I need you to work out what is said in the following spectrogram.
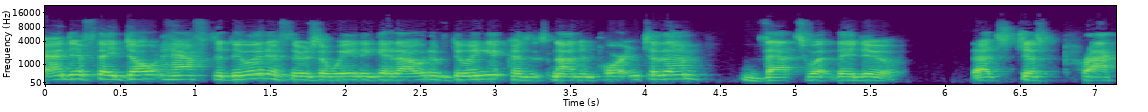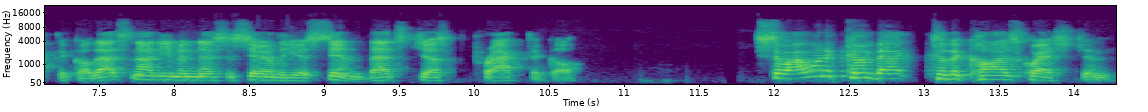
and if they don't have to do it, if there's a way to get out of doing it because it's not important to them, that's what they do. That's just practical. That's not even necessarily a sin. That's just practical. So I want to come back to the cause question.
